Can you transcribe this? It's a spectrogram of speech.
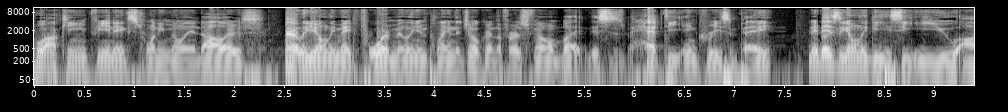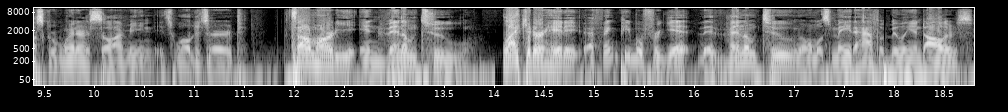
Joaquin Phoenix, $20 million. Apparently, he only made 4 million playing the Joker in the first film, but this is a hefty increase in pay. And it is the only DCEU Oscar winner, so I mean, it's well deserved. Tom Hardy in Venom 2. Like it or hate it, I think people forget that Venom 2 almost made half a billion dollars.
